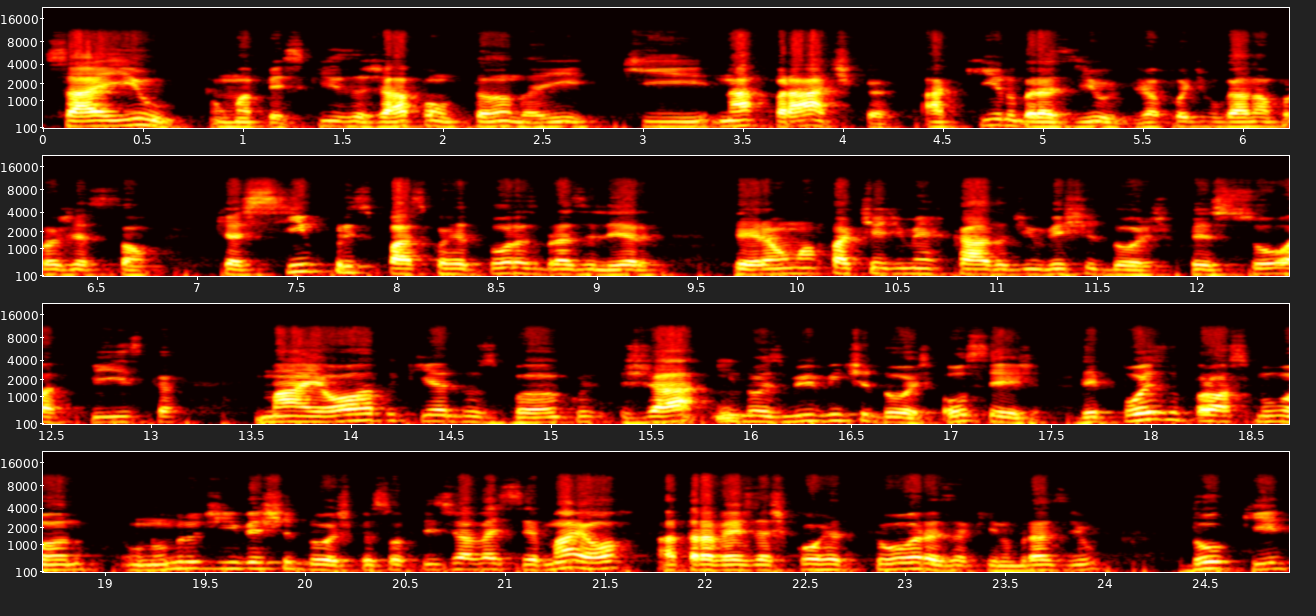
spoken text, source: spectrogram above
Saiu uma pesquisa já apontando aí que, na prática, aqui no Brasil, já foi divulgada uma projeção que as cinco principais corretoras brasileiras terão uma fatia de mercado de investidores, pessoa física, maior do que a dos bancos já em 2022. Ou seja, depois do próximo ano, o número de investidores, pessoa física, já vai ser maior através das corretoras aqui no Brasil do que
